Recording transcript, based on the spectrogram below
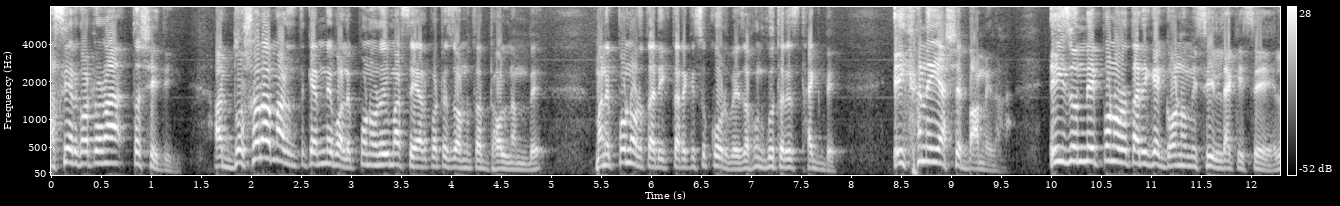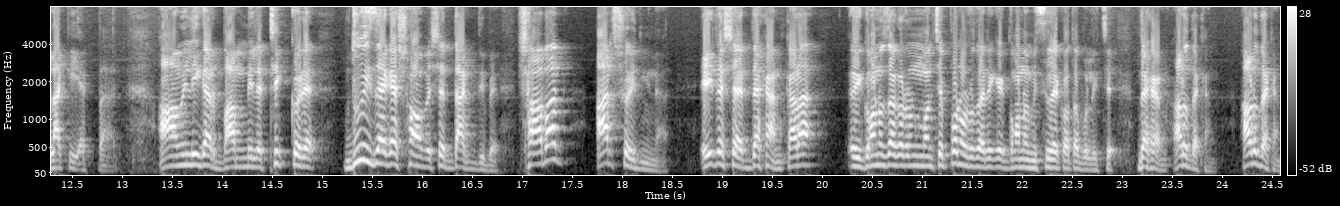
আসিয়ার ঘটনা তো সেই দিন। আর দোসরা মার্চ কেমনে বলে? পনেরোই মার্চ এয়ারপোর্টে জনতার ঢল নামবে। মানে পনেরো তারিখ তারা কিছু করবে, যখন গুতারেজ থাকবে। এইখানেই আসে বামেরা। এই জন্যই পনেরো তারিখে গণমিছিল ডাকিছে, লাকি একটার আওয়ামী লীগ আর বাম মিলে ঠিক করে দুই জায়গায় সমাবেশের ডাক দিবে। শাহবাগ আর শহীদ মিনার। এইটা সাহেব, দেখান কারা এই গণজাগরণ মঞ্চে পনেরো তারিখে গণমিছিলের কথা বলিছে। দেখান, আরও দেখান আরও দেখান,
